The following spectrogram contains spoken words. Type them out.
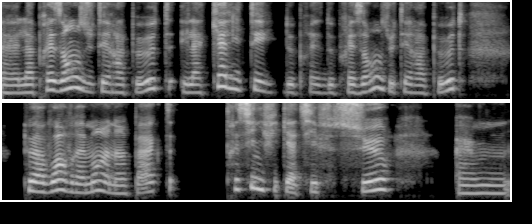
euh, la présence du thérapeute et la qualité de, de, présence du thérapeute peut avoir vraiment un impact très significatif sur euh,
